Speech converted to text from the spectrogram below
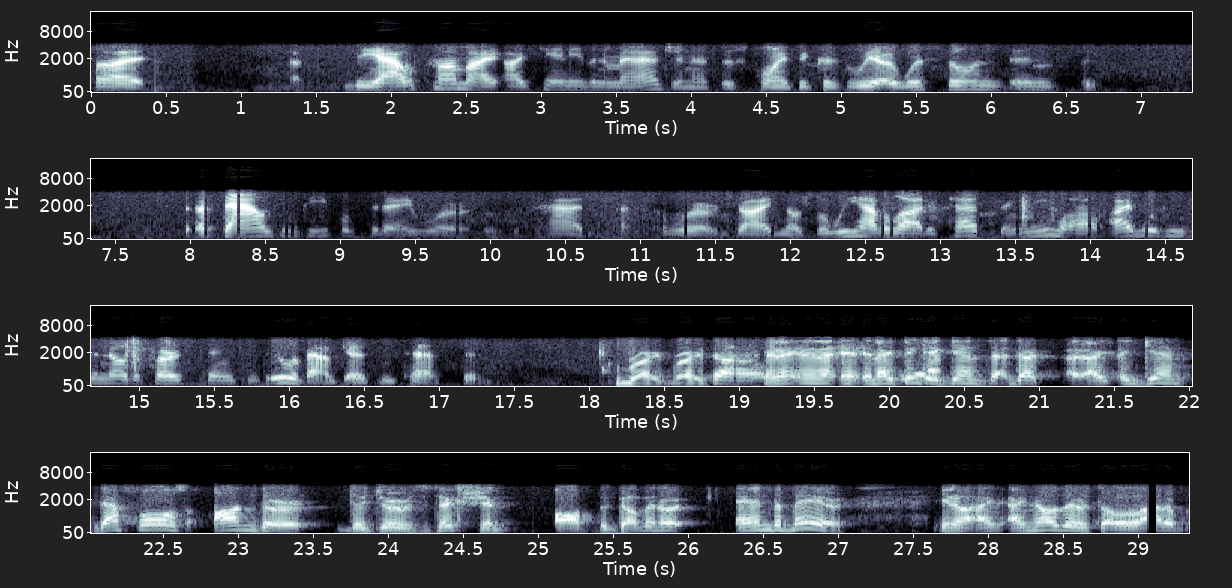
But the outcome I, I can't even imagine at this point because we are we're still in, in a thousand people today were had were diagnosed, but we have a lot of testing. Meanwhile, I wouldn't even know the first thing to do about getting tested. Right, right. So- and I- and I- and I think Yeah. again that that I, again that falls under the jurisdiction of the governor and the mayor. You know, I, I know there's a lot of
